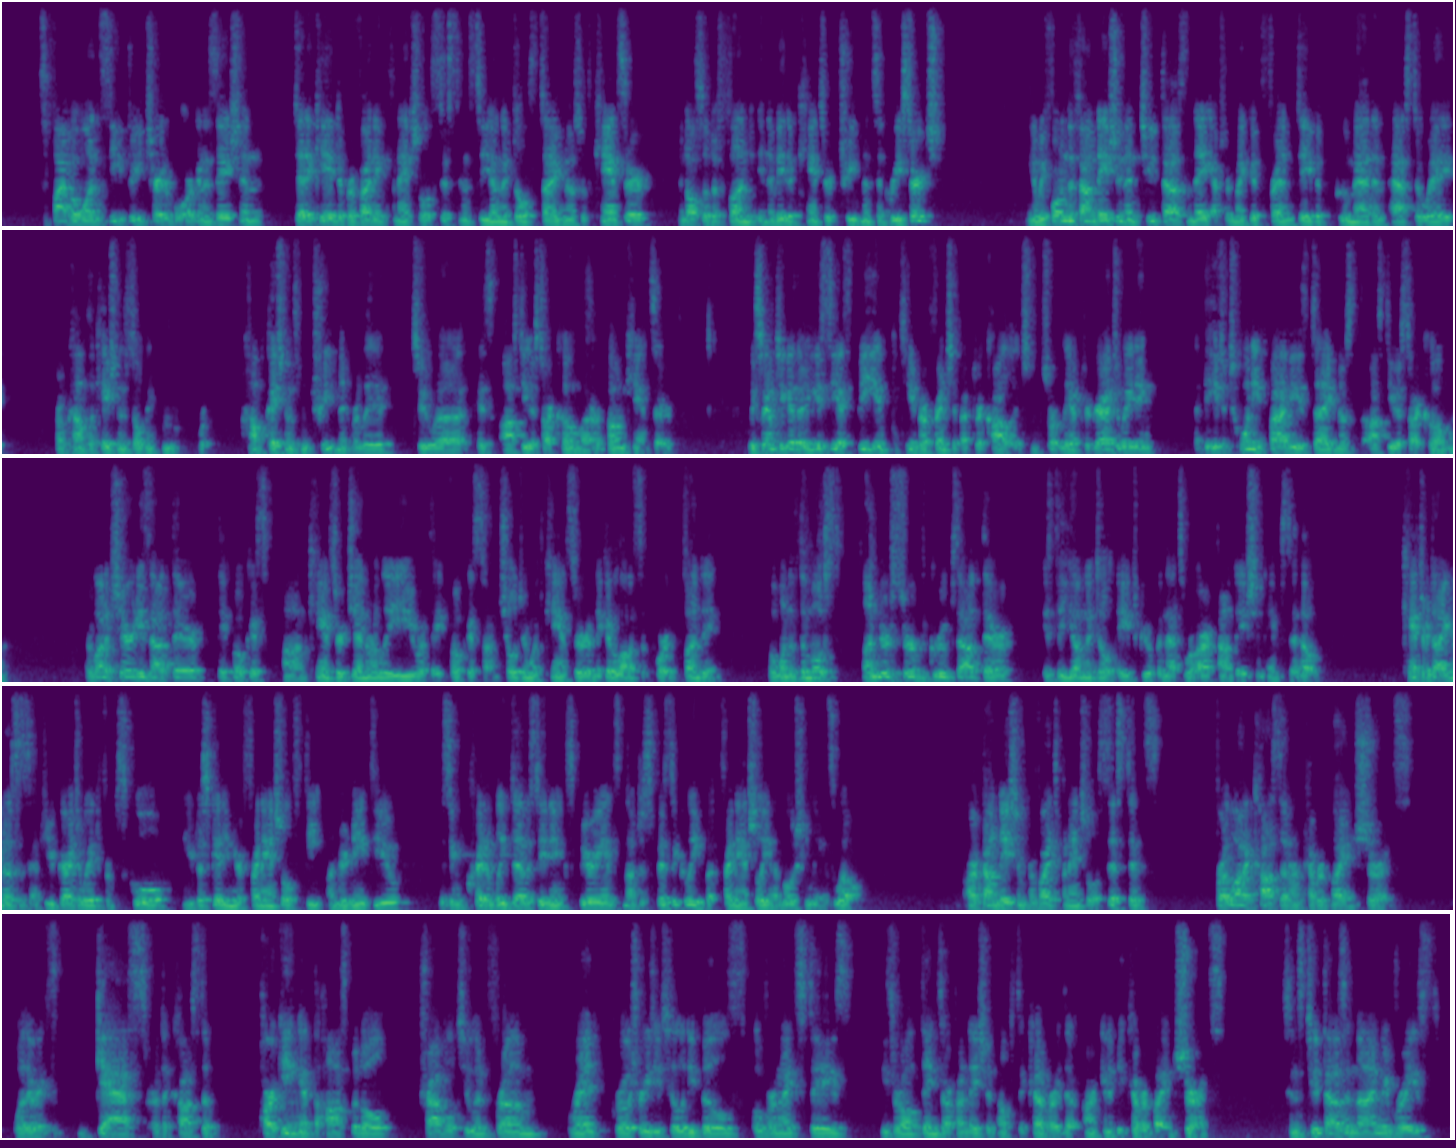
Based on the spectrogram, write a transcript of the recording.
It's a 501c3 charitable organization dedicated to providing financial assistance to young adults diagnosed with cancer and also to fund innovative cancer treatments and research. You know, we formed the foundation in 2008 after my good friend David Pooh Madden passed away from complications resulting from complications from treatment related to uh, his osteosarcoma or bone cancer. We swam together at UCSB and continued our friendship after college. And shortly after graduating, at the age of 25, he was diagnosed with osteosarcoma. There are a lot of charities out there. They focus on cancer generally, or they focus on children with cancer, and they get a lot of support and funding. But one of the most underserved groups out there is the young adult age group, and that's where our foundation aims to help. Cancer diagnosis after you graduated from school, you're just getting your financial feet underneath you, is incredibly devastating experience, not just physically, but financially and emotionally as well. Our foundation provides financial assistance for a lot of costs that aren't covered by insurance whether it's gas or the cost of parking at the hospital, travel to and from, rent, groceries, utility bills, overnight stays. These are all things our foundation helps to cover that aren't going to be covered by insurance. Since 2009, we've raised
